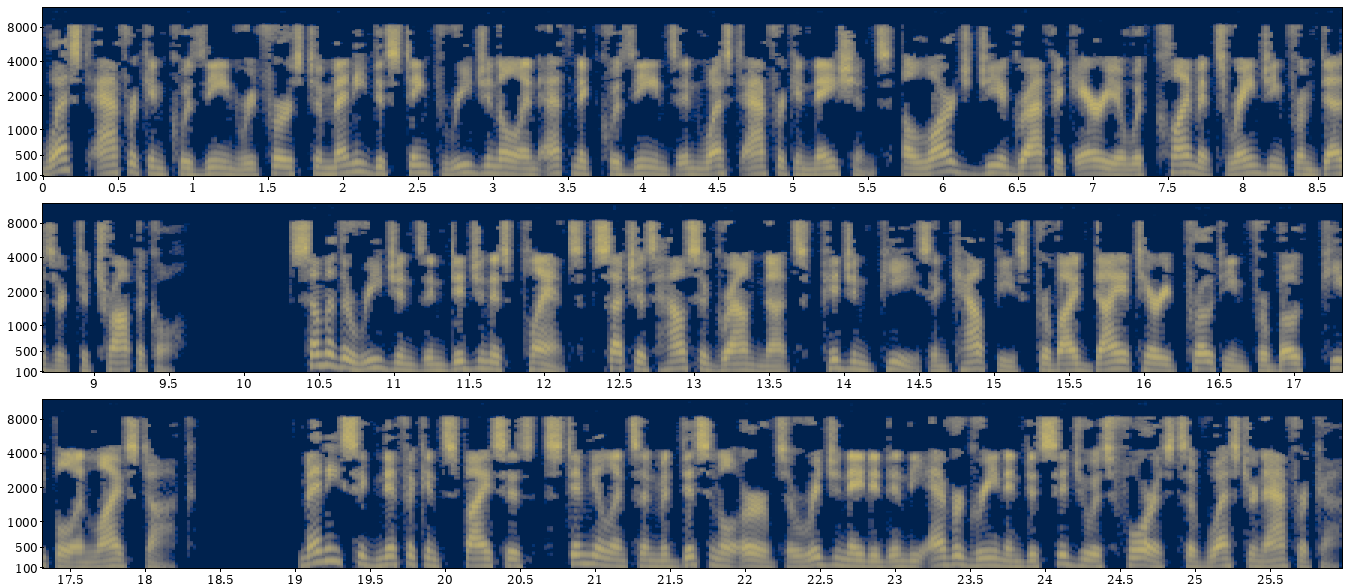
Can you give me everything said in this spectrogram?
West African cuisine refers to many distinct regional and ethnic cuisines in West African nations, a large geographic area with climates ranging from desert to tropical. Some of the region's indigenous plants, such as Hausa groundnuts, pigeon peas and cowpeas provide dietary protein for both people and livestock. Many significant spices, stimulants and medicinal herbs originated in the evergreen and deciduous forests of western Africa.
